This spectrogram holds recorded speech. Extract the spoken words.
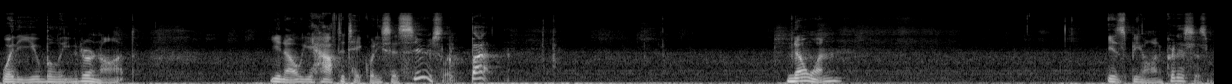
whether you believe it or not. You know, you have to take what he says seriously. But no one is beyond criticism.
